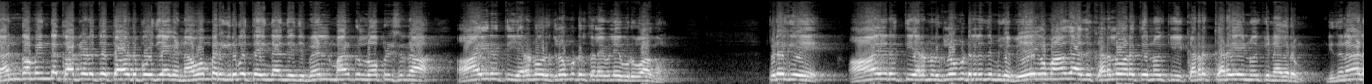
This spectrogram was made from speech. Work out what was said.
நன்கமைந்த காற்றழுத்த தாழ்வு பகுதியாக நவம்பர் இருபத்தி ஐந்தாம் தேதி வெல் மார்க் லோ ஆயிரத்தி இரநூறு கிலோமீட்டர் தொலைவிலே உருவாகும். பிறகு ஆயிரத்தி இரநூறு கிலோமீட்டர்லேருந்து மிக வேகமாக அது கடலோரத்தை நோக்கி கடற்கரையை நோக்கி நகரும். இதனால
